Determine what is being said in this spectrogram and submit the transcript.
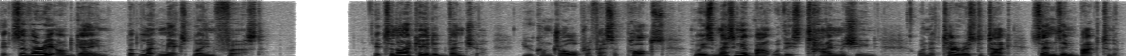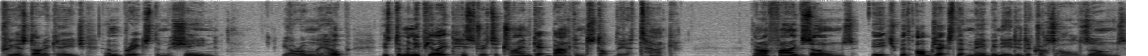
It's a very odd game, but let me explain first. It's an arcade adventure. You control Professor Potts, who is messing about with his time machine when a terrorist attack sends him back to the prehistoric age and breaks the machine. Your only hope is to manipulate history to try and get back and stop the attack. There are five zones, each with objects that may be needed across all zones,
